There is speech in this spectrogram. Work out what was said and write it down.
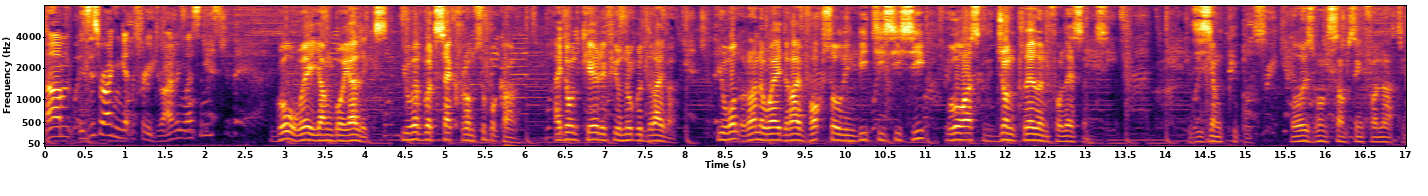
Um, is this where I can get the free driving lessons? Go away, young boy Alex. You have got sacked from Supercar. I don't care if you're no good driver. You want runaway drive Vauxhall in BTCC? Go ask John Cleland for lessons. These young people always want something for nothing.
